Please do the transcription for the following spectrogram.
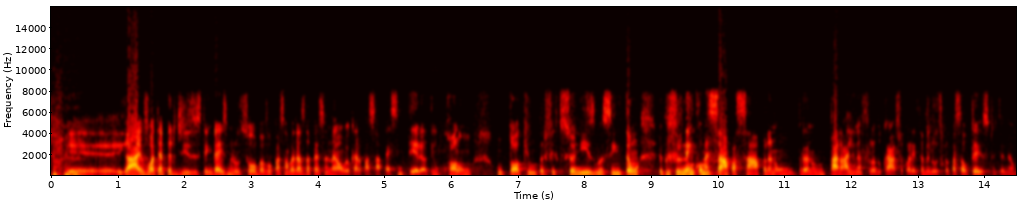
é, ah, eu vou até Perdizes, tem 10 minutos, oba, vou passar um pedaço da peça. Não, eu quero passar a peça inteira, eu tenho, rola um, um toque, um perfeccionismo, assim. Então, eu prefiro nem começar a passar para não, não parar ali na fila do caixa 40 minutos para passar o texto, entendeu?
